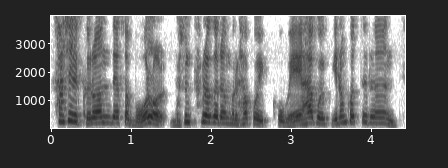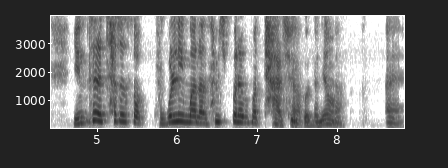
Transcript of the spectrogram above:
사실 그런 데서 뭘 무슨 프로그램을 하고 있고 왜 하고 있고 이런 것들은 인터넷 찾아서 구글링만 한 30분 해보면 다 알수 있거든요. 네.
